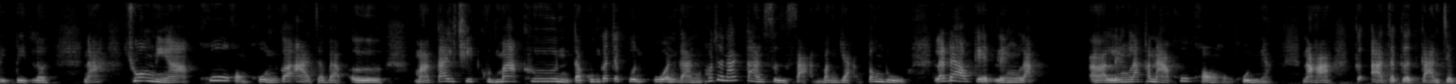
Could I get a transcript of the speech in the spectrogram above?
ติดๆเลยนะ ช่วงเนี้ยคู่ของคุณก็อาจจะแบบเออ มาใกล้ชิดคุณมากขึ้น แต่คุณก็จะกวนๆกัน เพราะฉะนั้นการสื่อสารบางอย่างต้องดู และดาวเกตเล็งลัก เล็งลัคนาคู่ครองของคุณเนี่ยนะคะก็อาจจะเกิดการเจ็บ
